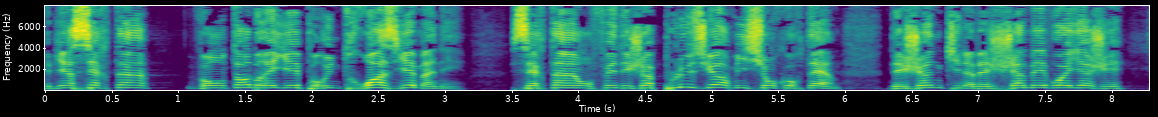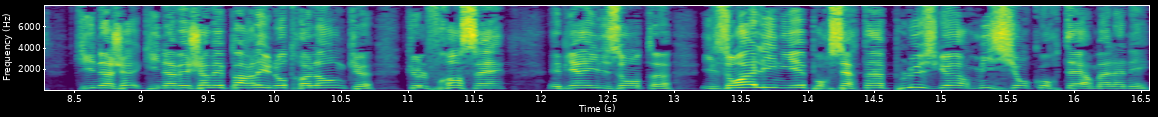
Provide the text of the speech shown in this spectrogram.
eh bien, certains vont embrayer pour une troisième année. Certains ont fait déjà plusieurs missions court terme. Des jeunes qui n'avaient jamais voyagé, qui n'avaient jamais parlé une autre langue que, le français. Eh bien, ils ont, euh, ils ont aligné pour certains plusieurs missions court terme à l'année.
